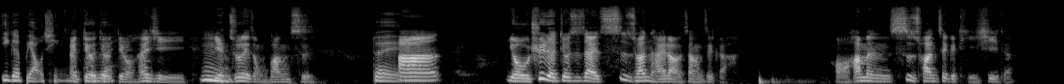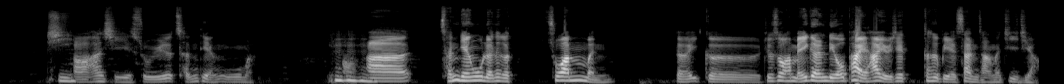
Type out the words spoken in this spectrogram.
一个表情，哎，丢丢丢，他一起演出的一种方式。嗯、对。啊，有趣的就是在四川海岛上这个啊，哦，他们四川这个体系的，是。啊，他是属于承田屋嘛，啊，承田屋的那个专门的一个，就是说每一个人流派，他有一些特别擅长的技巧，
